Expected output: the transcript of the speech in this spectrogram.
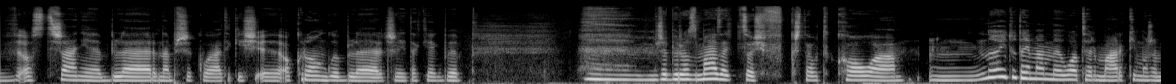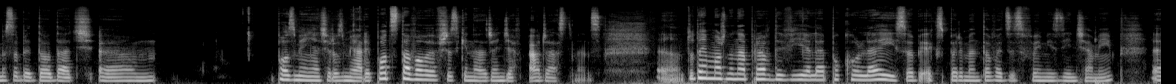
wyostrzanie, blur na przykład, jakiś e, okrągły blur, czyli tak jakby żeby rozmazać coś w kształt koła. Mm, no i tutaj mamy watermarki, możemy sobie dodać, um, pozmieniać rozmiary podstawowe, wszystkie narzędzia w Adjustments. Um, tutaj można naprawdę wiele po kolei sobie eksperymentować ze swoimi zdjęciami. Um,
